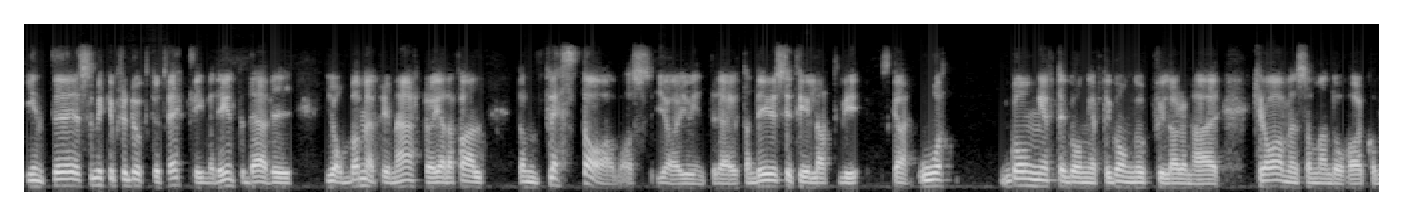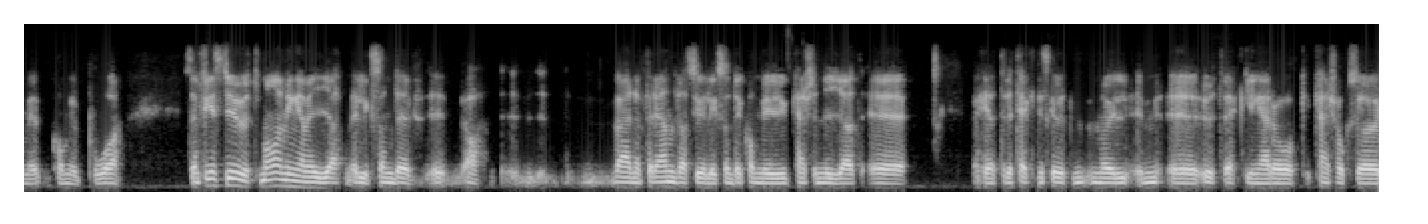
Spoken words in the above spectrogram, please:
inte så mycket produktutveckling men det är inte det vi jobbar med primärt. Då. I alla fall de flesta av oss gör ju inte det utan det är ju att se till att vi ska åt, gång efter gång efter gång uppfylla de här kraven som man då har kommit, kommit på Sen finns det utmaningar i att liksom det, ja, världen förändras ju. Liksom, det kommer ju kanske nya eh, vad heter det, tekniska ut, eh, utvecklingar och kanske också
